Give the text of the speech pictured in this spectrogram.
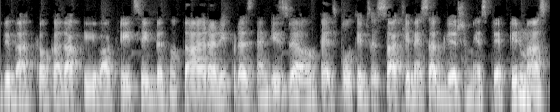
gribētu kaut kādu aktīvāku rīcību, bet nu, tā ir arī prezidenta izvēle. Un pēc būtības es saku, ja mēs atgriežamies pie pirmās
